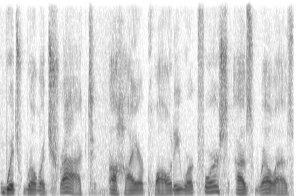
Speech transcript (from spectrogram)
which will attract a higher quality workforce as well as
